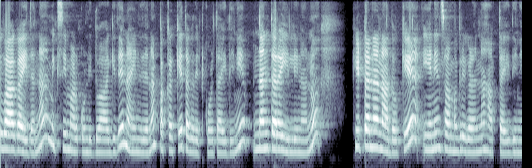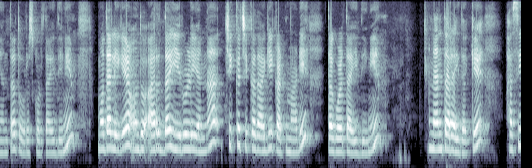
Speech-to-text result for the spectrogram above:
ಇವಾಗ ಇದನ್ನು ಮಿಕ್ಸಿ ಮಾಡ್ಕೊಂಡಿದ್ದು ಆಗಿದೆ. ನಾನು ಇದನ್ನು ಪಕ್ಕಕ್ಕೆ ತೆಗೆದಿಟ್ಕೊಳ್ತಾ ಇದ್ದೀನಿ. ನಂತರ ಇಲ್ಲಿ ನಾನು ಹಿಟ್ಟನ್ನು ನಾದೋಕ್ಕೆ ಏನೇನು ಸಾಮಗ್ರಿಗಳನ್ನು ಹಾಕ್ತಾ ಇದ್ದೀನಿ ಅಂತ ತೋರಿಸ್ಕೊಡ್ತಾ ಇದ್ದೀನಿ. ಮೊದಲಿಗೆ ಒಂದು ಅರ್ಧ ಈರುಳ್ಳಿಯನ್ನು ಚಿಕ್ಕ ಚಿಕ್ಕದಾಗಿ ಕಟ್ ಮಾಡಿ ತಗೊಳ್ತಾ ಇದ್ದೀನಿ. ನಂತರ ಇದಕ್ಕೆ ಹಸಿ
